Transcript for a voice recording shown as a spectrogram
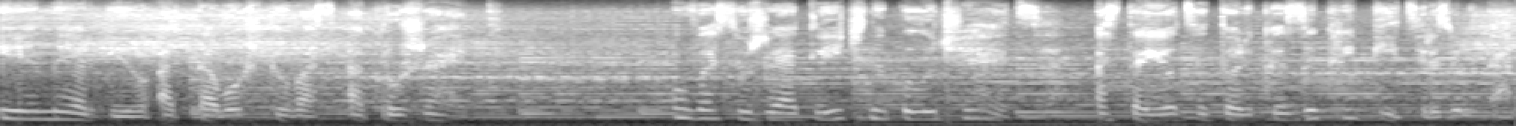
и энергию от того, что вас окружает. У вас уже отлично получается. Остается только закрепить результат.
